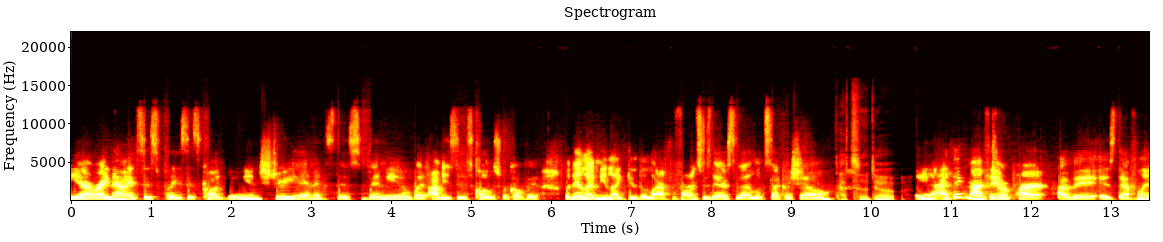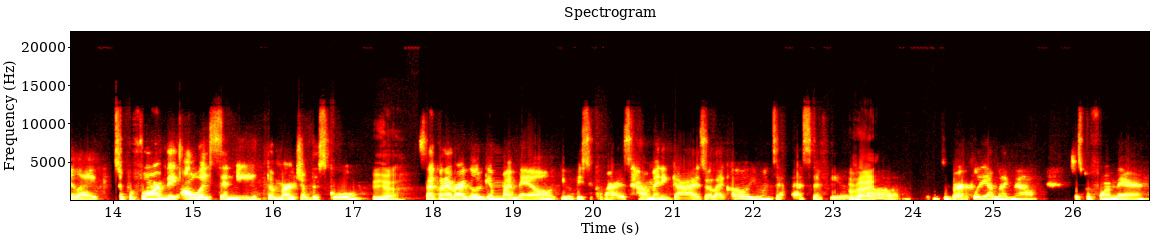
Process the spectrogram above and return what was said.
Yeah, right now it's this place. It's called Union Street, and it's this venue, but obviously it's closed for COVID. But they let me like do the live performances there, so that it looks like a show. That's so dope. Yeah, I think my favorite part of it is definitely like to perform. They always send me the merch of the school. Yeah. It's like whenever I go to get my mail, you would be surprised how many guys are like, "Oh, you went to SFU? Right. Oh, to Berkeley?" I'm like, "No, just perform there."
